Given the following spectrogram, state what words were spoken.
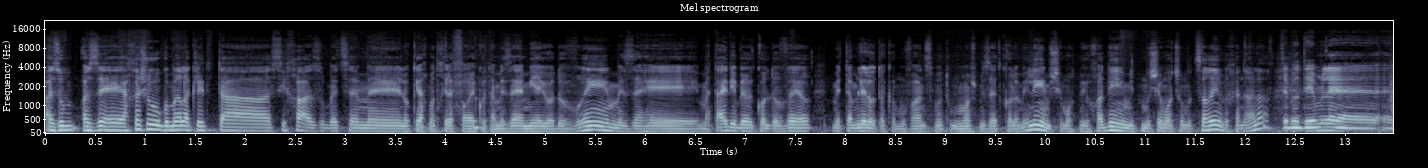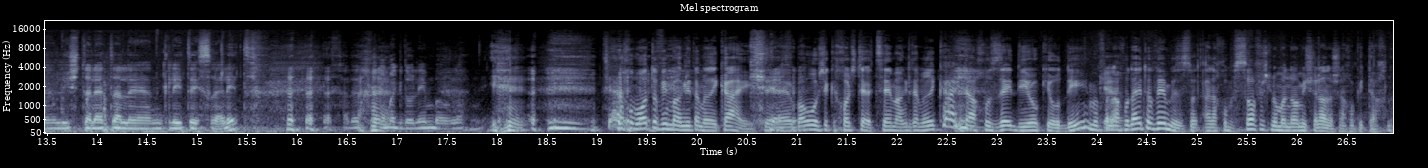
אז, הוא, אז אה, אחרי שהוא גומר להקליט את השיחה אז הוא בעצם אה, לוקח מתחיל לפרק אותה מזהה מי היו הדוברים מזהה מתי דיבר כל דובר מתמלל אותה כמובן זאת אומרת הוא ממש מזהה את כל המילים שמות מיוחדים שמות של מוצרים וכן הלאה. אתם יודעים ל- להשתלט על אה, אנגלית הישראלית? אחד הדברים הגדולים בעולם. אנחנו מאוד טובים באנגלית אמריקאית אה, ברור שככל שאתה יוצא מאנגלית אמריקאית האחוזי דיוק יורדים אבל כן. אנחנו די טובים בזה אנחנו בסוף יש לו מנוע משלנו שאנחנו פיתחנו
